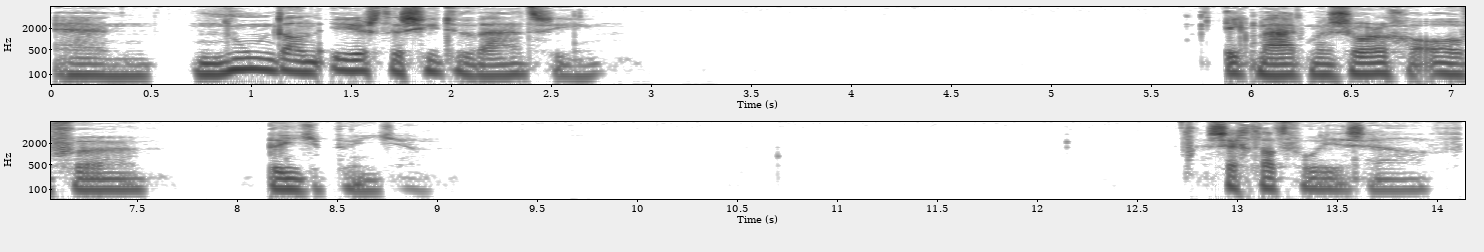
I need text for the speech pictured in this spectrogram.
En dan eerst de situatie. Ik maak me zorgen over puntje, puntje. Zeg dat voor jezelf.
